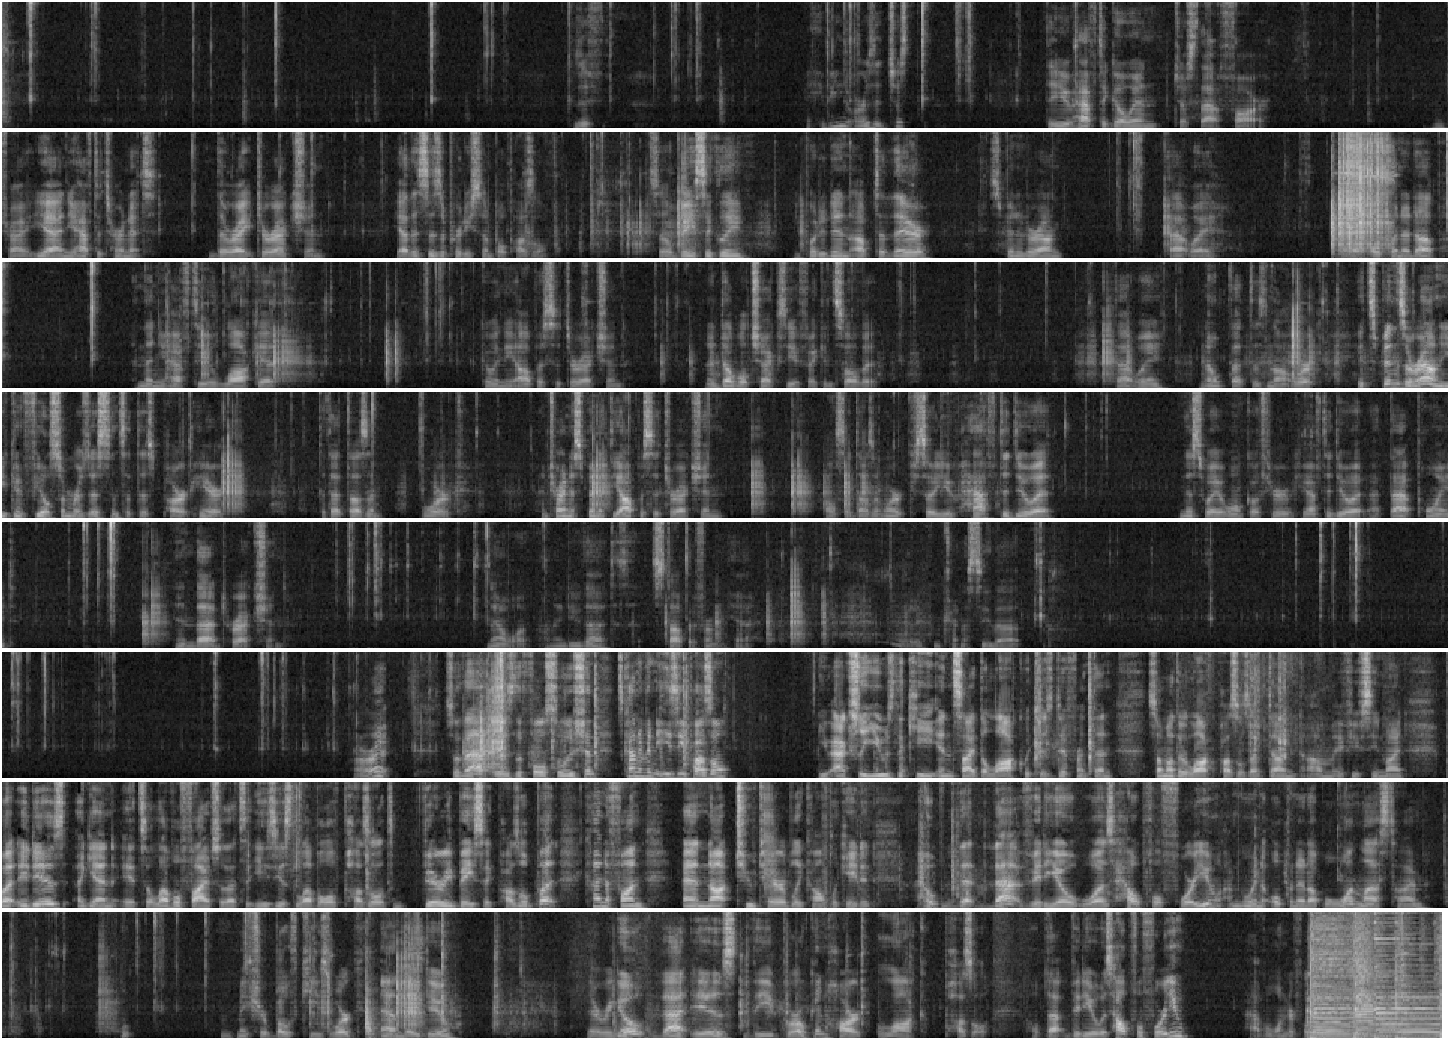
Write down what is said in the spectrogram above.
Because if maybe, or is it just that you have to go in just that far? try, yeah, and you have to turn it the right direction. Yeah, this is a pretty simple puzzle. So basically, you put it in up to there, spin it around that way, open it up, and then you have to lock it go in the opposite direction. Going to double check, see if I can solve it that way. Nope, that does not work. It spins around and you can feel some resistance at this part here, but that doesn't work. And trying to spin it the opposite direction also doesn't work. So you have to do it, this way it won't go through. You have to do it at that point in that direction. Now what? When I do that, does it stop it from, yeah. You can kind of see that. Alright, so that is the full solution. It's kind of an easy puzzle you actually use the key inside the lock, which is different than some other lock puzzles I've done, um, if you've seen mine. But it is, again, it's a level 5, so that's the easiest level of puzzle. It's a very basic puzzle, but kind of fun and not too terribly complicated. I hope that that video was helpful for you. I'm going to open it up one last time. Make sure both keys work, and they do. There we go. That is the Broken Heart lock puzzle. Hope that video was helpful for you. Have a wonderful day.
